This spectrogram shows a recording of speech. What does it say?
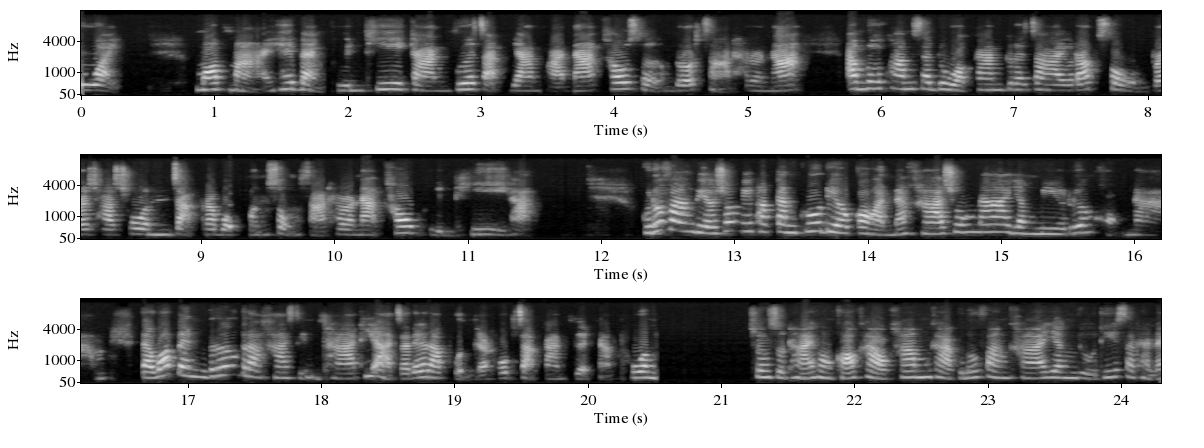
ด้วย มอบหมายให้แบ่งพื้นที่การเพื่อจัดยานพาหนะเข้าเสริมรถสาธารณะอำนวยความสะดวกการกระจายรับส่งประชาชนจากระบบขนส่งสาธารณะเข้าพื้นที่ค่ะ คุณผู้ฟังเดี๋ยวช่วงนี้พักกันครู่เดียวก่อนนะคะ ช่วงหน้ายังมีเรื่องของน้ำแต่ว่าเป็นเรื่องราคาสินค้าที่อาจจะได้รับผลกระทบจากการเกิดน้ำท่วมช่วงสุดท้ายของข้อข่าวค่ำค่ะ คุณผู้ฟังคะยังอยู่ที่สถาน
